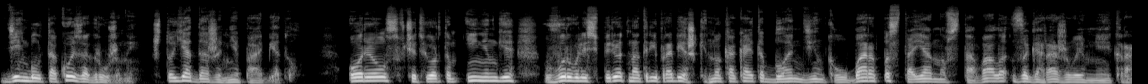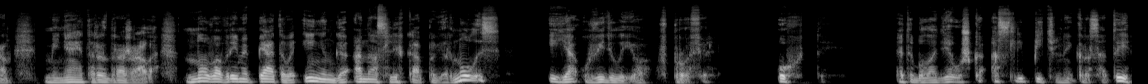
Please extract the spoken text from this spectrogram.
День был такой загруженный, что я даже не пообедал. Ориолс в четвертом иннинге вырвались вперед на три пробежки, но какая-то блондинка у бара постоянно вставала, загораживая мне экран. Меня это раздражало. Но во время пятого иннинга она слегка повернулась, и я увидел ее в профиль. Ух ты! Это была девушка ослепительной красоты,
